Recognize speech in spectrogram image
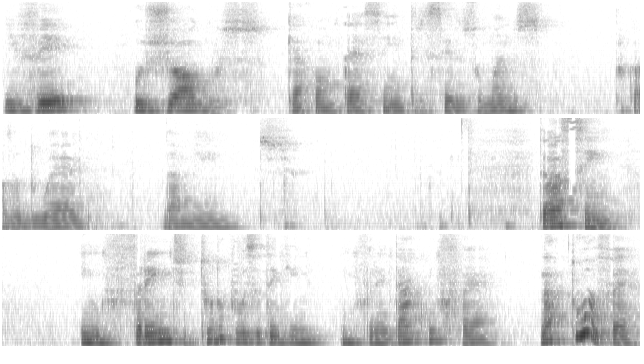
e vê os jogos que acontecem entre seres humanos por causa do ego, da mente. Então, assim, enfrente tudo que você tem que enfrentar com fé, na tua fé.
